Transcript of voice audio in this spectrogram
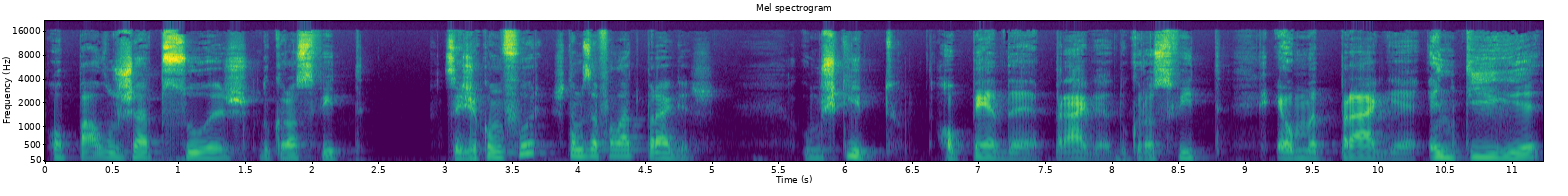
ou para alojar pessoas do crossfit. Seja como for, estamos a falar de pragas. O mosquito, ao pé da praga do crossfit, é uma praga antiga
